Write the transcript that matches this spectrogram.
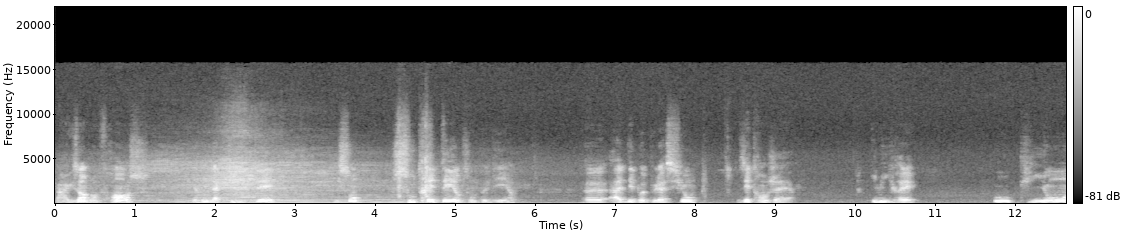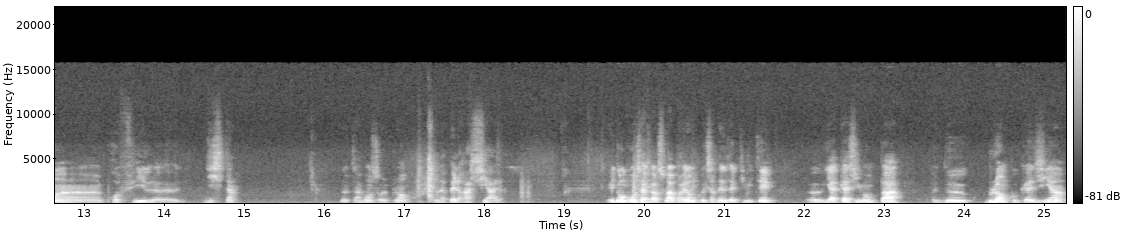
Par exemple, en France, il y a d'activités qui sont sous-traitées, on peut dire, euh, à des populations étrangères, immigrées, ou qui ont un profil euh, distinct, notamment sur le plan qu'on appelle racial. Et donc on s'aperçoit par exemple que certaines activités, euh, il n'y a quasiment pas de blancs caucasiens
